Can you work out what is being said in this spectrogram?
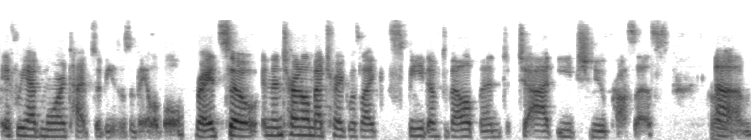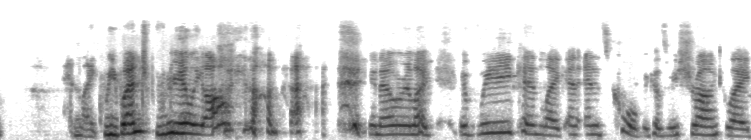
if we had more types of visas available, right? So an internal metric was like speed of development to add each new process. Right. Um, and like we went really all in on that. You know, we're like, if we can like, and, and it's cool because we shrunk like,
